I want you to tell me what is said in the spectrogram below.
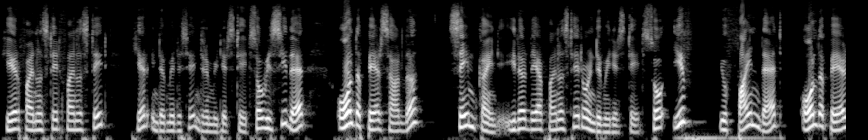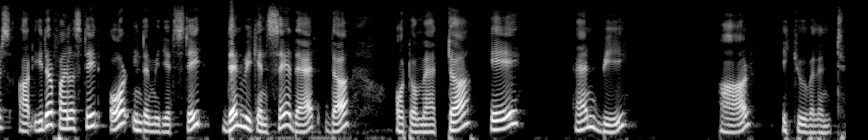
Here final state, final state here intermediate state intermediate state. So we see that all the pairs are the same kind. Either they are final state or intermediate state. So if you find that all the pairs are either final state or intermediate state then we can say that the automata A and B are equivalent.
